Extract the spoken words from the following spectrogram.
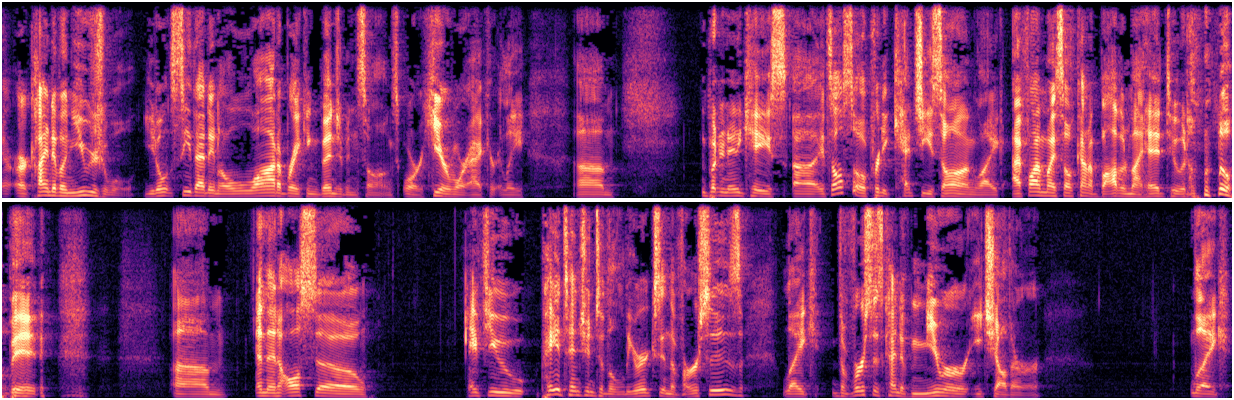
are kind of unusual. You don't see that in a lot of Breaking Benjamin songs, or hear more accurately. Um, but in any case, uh, it's also a pretty catchy song. Like I find myself kind of bobbing my head to it a little bit. Um, and then also, if you pay attention to the lyrics in the verses, like the verses kind of mirror each other. Like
